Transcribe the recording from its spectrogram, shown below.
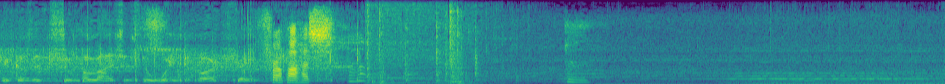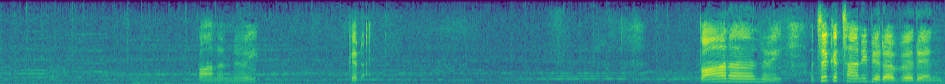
because it symbolizes the weight of our faith. Fromage. Hmm. Bonne nuit. Good night. Bonne nuit. I took a tiny bit of it in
